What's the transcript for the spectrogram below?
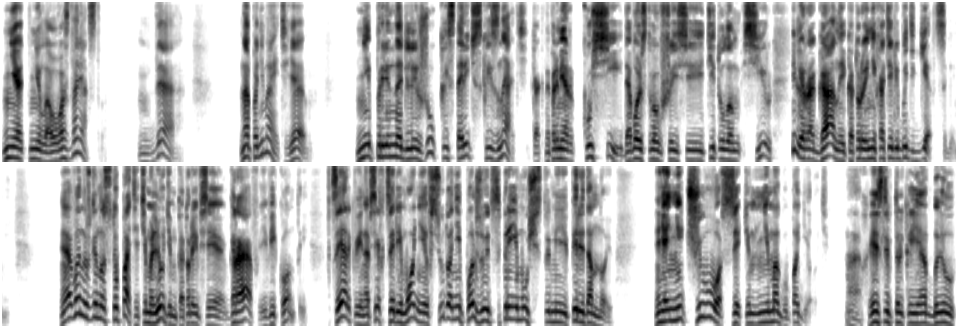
не отняла у вас дворянство. Да. Но, понимаете, я не принадлежу к исторической знати, как, например, куси, довольствовавшиеся титулом сир, или роганы, которые не хотели быть герцогами. Я вынужден уступать этим людям, которые все графы и виконты. В церкви и на всех церемониях всюду они пользуются преимуществами передо мной. Я ничего с этим не могу поделать. Ах, если б только я был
